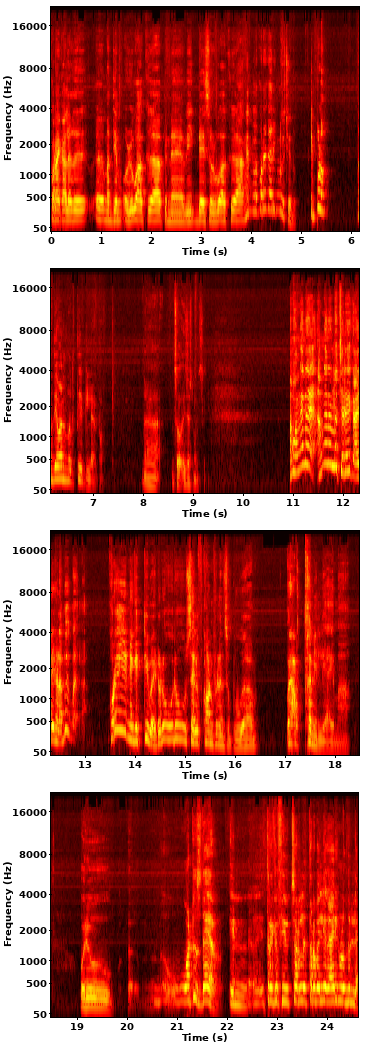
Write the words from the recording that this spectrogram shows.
കുറേ കാലം അത് മദ്യം ഒഴിവാക്കുക പിന്നെ വീക്ക് ഡേയ്സ് ഒഴിവാക്കുക അങ്ങനെയുള്ള കുറേ കാര്യങ്ങളൊക്കെ ചെയ്തു. ഇപ്പോഴും മദ്യപാനം നിർത്തിയിട്ടില്ല കേട്ടോ. സോ ജസ്റ്റ് മനസ്സിലായി അപ്പം അങ്ങനെ അങ്ങനെയുള്ള ചില കാര്യങ്ങൾ. അപ്പം കുറേ നെഗറ്റീവായിട്ട് ഒരു ഒരു സെൽഫ് കോൺഫിഡൻസ് പോവുക ഒരർത്ഥമില്ലായ്മ ഒരു വാട്ട് ഈസ് ദയർ ഇൻ ഇത്രയ്ക്ക് ഫ്യൂച്ചറിൽ ഇത്ര വലിയ കാര്യങ്ങളൊന്നുമില്ല.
